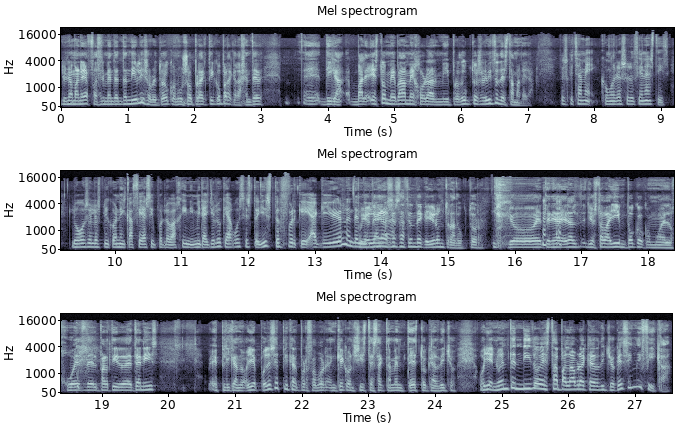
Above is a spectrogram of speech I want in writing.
de una manera fácilmente entendible y sobre todo con uso práctico para que la gente eh, diga, vale, esto me va a mejorar mi producto o servicio de esta manera. Pero escúchame, ¿cómo lo solucionasteis? Luego se lo explicó en el café así por lo bajín y mira, yo lo que hago es esto y esto, porque aquí yo no Pues yo tenía la sensación de que yo era un traductor. Yo, tenía, yo estaba allí un poco como el juez del partido de tenis explicando, oye, ¿puedes explicar por favor en qué consiste exactamente esto que has dicho? Oye, no he entendido esta palabra que has dicho, ¿qué significa?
